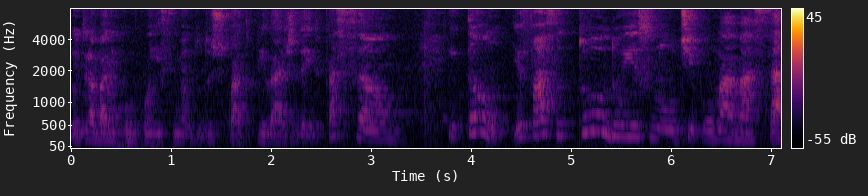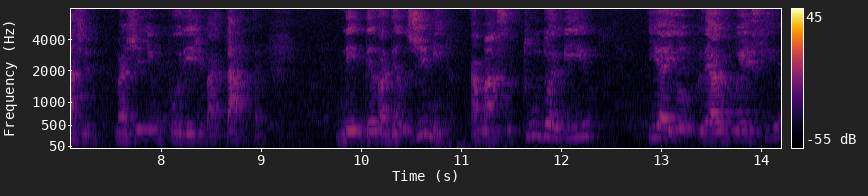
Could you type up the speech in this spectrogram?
eu trabalho com o conhecimento dos quatro pilares da educação, então, eu faço tudo isso no tipo uma massagem, imagine um purê de batata, lá dentro de mim. Amasso tudo ali e aí eu levo esse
